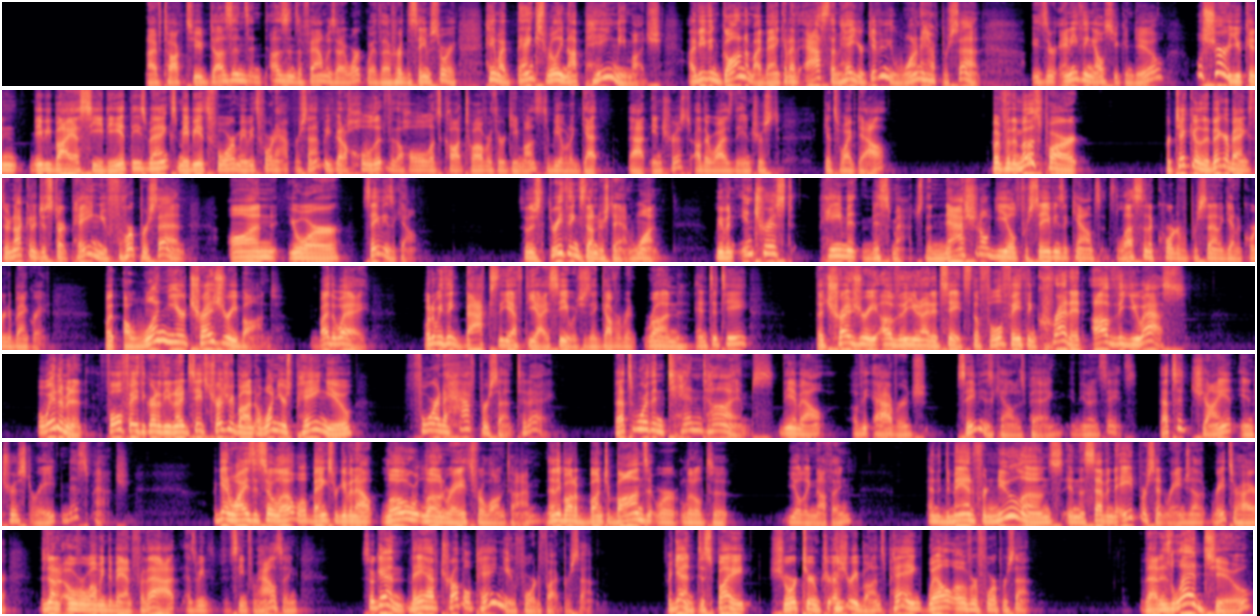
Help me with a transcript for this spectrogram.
I've talked to dozens and dozens of families that I work with. I've heard the same story. Hey, my bank's really not paying me much. I've even gone to my bank and I've asked them, hey, you're giving me one and a half percent. Is there anything else you can do? Well, sure, you can maybe buy a CD at these banks. Maybe it's four, maybe it's four and a half percent, but you've got to hold it for the whole, let's call it 12 or 13 months to be able to get that interest. Otherwise, the interest gets wiped out. But for the most part, particularly the bigger banks, they're not going to just start paying you 4% on your savings account. So there's three things to understand. One, we have an interest payment mismatch. The national yield for savings accounts, it's less than a quarter of a percent, again, according to Bankrate. But a one year treasury bond, by the way, what do we think backs the FDIC, which is a government run entity? The Treasury of the United States, the full faith and credit of the U.S. Well, wait a minute. Full faith and credit of the United States Treasury bond, a one year's paying you 4.5% today. That's more than 10 times the amount of the average savings account is paying in the United States. That's a giant interest rate mismatch. Again, why is it so low? Well, banks were giving out low loan rates for a long time. Then they bought a bunch of bonds that were little to yielding nothing. And the demand for new loans in the 7 to 8% range, now that rates are higher, there's not an overwhelming demand for that, as we've seen from housing. So again, they have trouble paying you 4 to 5%. Again, despite short term treasury bonds paying well over 4%. That has led to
